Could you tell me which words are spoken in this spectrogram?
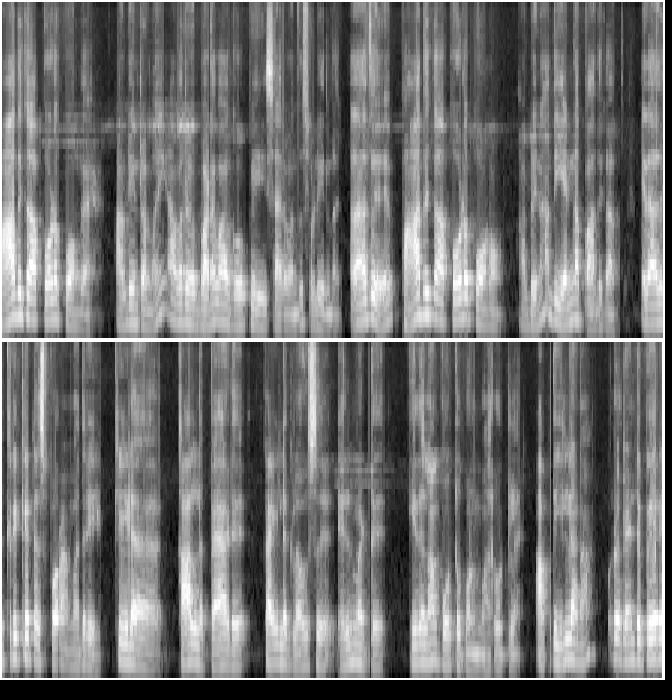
பாதுகாப்போட போங்க. அப்படின்ற மாதிரி அவர் படவா கோபி சார் வந்து சொல்லியிருந்தார். அதாவது பாதுகாப்போட போனோம் அப்படின்னா அது என்ன பாதுகாப்பு? ஏதாவது கிரிக்கெட்டர்ஸ் போகிற மாதிரி கீழே காலில் பேடு கையில் க்ளவுஸு ஹெல்மெட்டு இதெல்லாம் போட்டு போகணுமா ரோட்டில் அப்படி இல்லைன்னா ஒரு ரெண்டு பேர்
